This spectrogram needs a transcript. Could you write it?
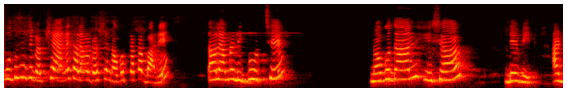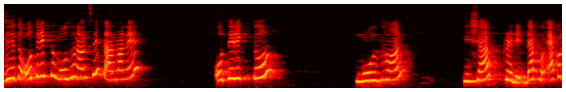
মূলধন যদি ব্যবসায় আনে, তাহলে আমার ব্যবসায় নগদ টাকা বাড়ে। তাহলে আমরা লিখব হচ্ছে নগদান, হিসাব, ডেবিট। আর যেহেতু অতিরিক্ত মূলধন আনছি, তার মানে অতিরিক্ত মূলধন, হিসাব, ক্রেডিট। দেখো, এখন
